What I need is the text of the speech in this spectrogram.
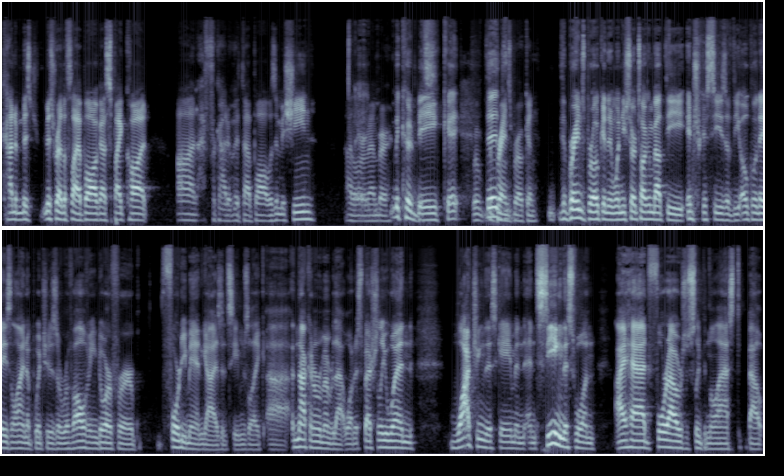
kind of mis- misread the fly ball, got a spike caught on. I forgot who hit that ball. Was it Machín? I don't remember. It could be. The, the- brain's broken. the brain's broken. And when you start talking about the intricacies of the Oakland A's lineup, which is a revolving door for 40 man guys, it seems like uh, I'm not going to remember that one, especially when watching this game and, and seeing this one. I had four hours of sleep in the last about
